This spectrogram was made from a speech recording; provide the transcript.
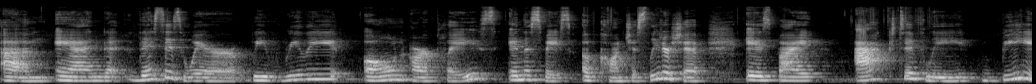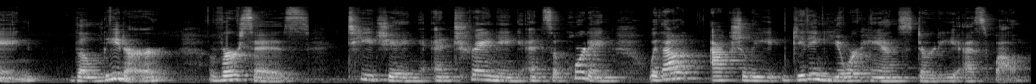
Um, and this is where we really own our place in the space of conscious leadership is by actively being the leader versus teaching and training and supporting without actually getting your hands dirty as well.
